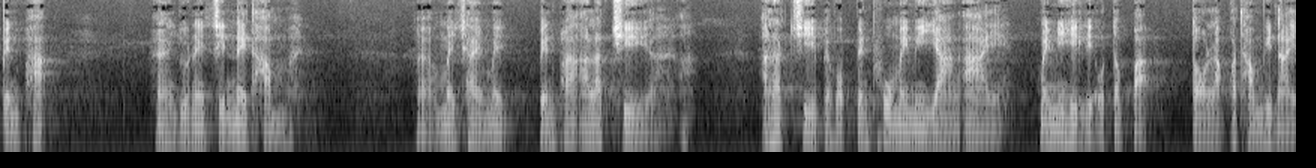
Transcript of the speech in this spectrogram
เป็นพระอยู่ในศีลในธรรมไม่ใช่ไม่เป็นพระอรัชชีอรัชชีแปลว่าเป็นผู้ไม่มียางอาย ไม่มีฮิริโอตปะ ต่อหลักพระธรรมวินัย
